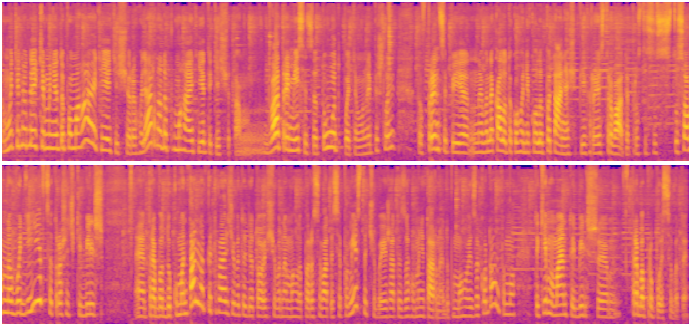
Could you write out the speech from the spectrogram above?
Тому ті люди, які мені допомагають, є ті, що регулярно допомагають, є такі, що там 2-3 місяці тут, потім вони пішли. То в принципі не виникало такого ніколи питання, щоб їх реєструвати. Просто стосовно водіїв, це трошечки більш треба документально підтверджувати для того, щоб вони могли пересуватися по місту чи виїжджати за гуманітарною допомогою за кордон. Тому такі моменти більше треба прописувати.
